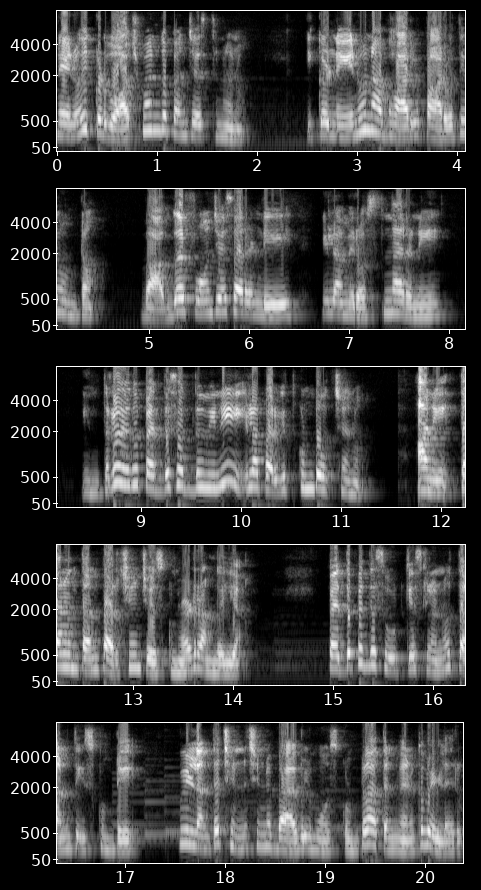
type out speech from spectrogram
నేను ఇక్కడ వాచ్మెన్గా పనిచేస్తున్నాను. ఇక్కడ నేను నా భార్య పార్వతి ఉంటాం. బాబు గారు ఫోన్ చేశారండి. ఇలా మీరు వస్తున్నారని. ఇంతలో ఏదో పెద్ద శబ్దం విని ఇలా పరిగెత్తుకుంటూ వచ్చాను అని తనను తను పరిచయం చేసుకున్నాడు రంగయ్య. పెద్ద పెద్ద సూట్ కేసులను తను తీసుకుంటే వీళ్ళంతా చిన్న చిన్న బ్యాగులు మోసుకుంటూ అతని వెనక వెళ్ళారు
